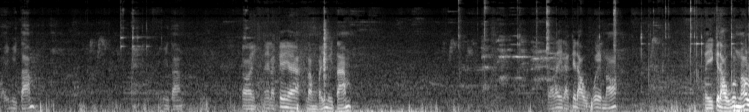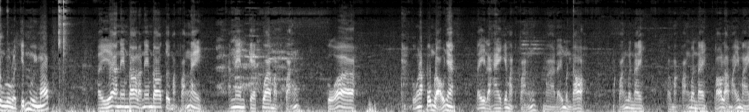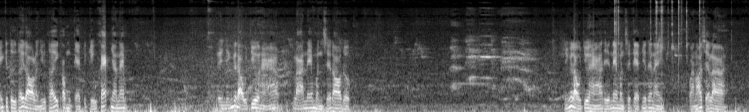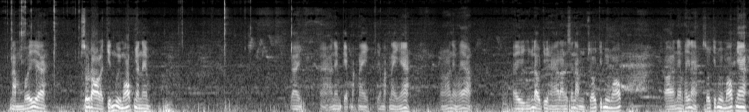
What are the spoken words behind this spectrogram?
78 78 rồi, đây là cái à, lòng 78 và đây là cái đầu của em nó. Thì thì cái đầu của nó luôn luôn là 91 thì à, anh em đo là anh em đo từ mặt phẳng này. Anh em kẹp qua mặt phẳng của à, của nắp bốn lỗ nha. Đây là hai cái mặt phẳng mà để mình đo. Mặt phẳng bên đây và mặt phẳng bên đây. Đó là mãi mãi cái tư thế đo là như thế, không kẹp cái kiểu khác nha anh em. Thì những cái đầu chưa hạ là anh em mình sẽ đo được. Những cái đầu chưa hạ thì anh em mình sẽ kẹp như thế này. Và nó sẽ là nằm với à, số đo là 91 nha anh em. Đây em kẹp mặt này và mặt này nha. Đó anh em thấy không? Thì những đầu chưa hạ là nó sẽ nằm số 91 rồi anh em thấy nè số 91 nha.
